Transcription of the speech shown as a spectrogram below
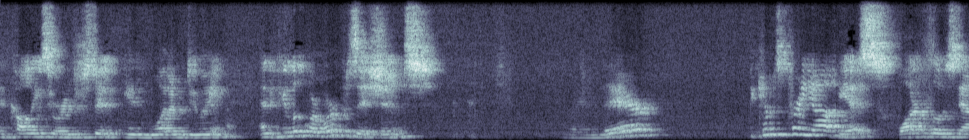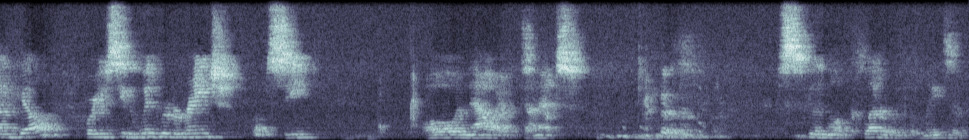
and colleagues who are interested in what I'm doing. And if you look where we're positioned, right in there, it becomes pretty obvious. Water flows downhill where you see the Wind River Range. See? Oh, now I've done it. Just feeling all clever with the laser.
